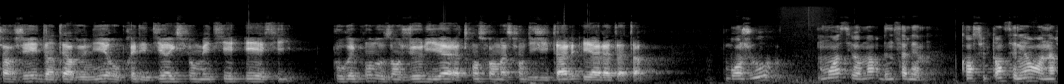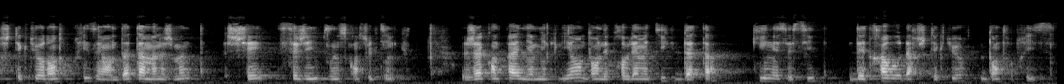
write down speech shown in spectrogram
chargé d'intervenir auprès des directions métiers et SI pour répondre aux enjeux liés à la transformation digitale et à la data. Bonjour, moi c'est Omar Ben Salem, consultant senior en architecture d'entreprise et en data management chez CGI Business Consulting. J'accompagne mes clients dans les problématiques data qui nécessitent des travaux d'architecture d'entreprise.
